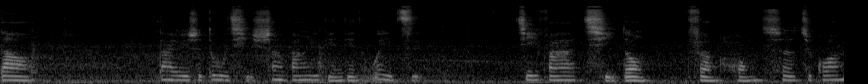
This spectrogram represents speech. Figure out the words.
到大约是肚脐上方一点点的位置，激发启动粉红色之光。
